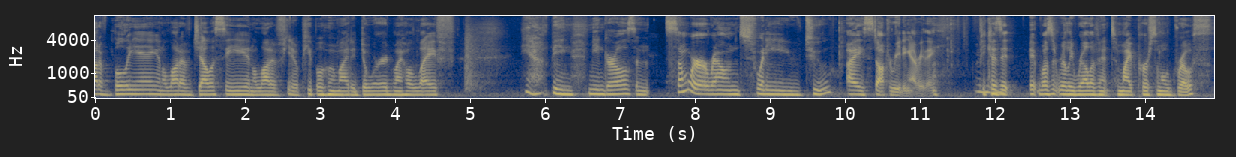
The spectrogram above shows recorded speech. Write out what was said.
lot of bullying and a lot of jealousy and a lot of you know people whom I'd adored my whole life, you know, being mean girls. And somewhere around 22, I stopped reading everything because it it wasn't really relevant to my personal growth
